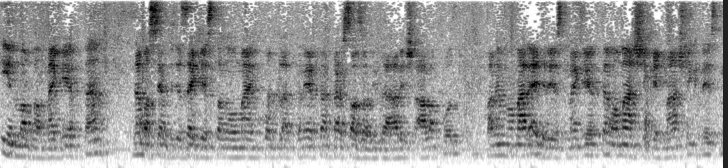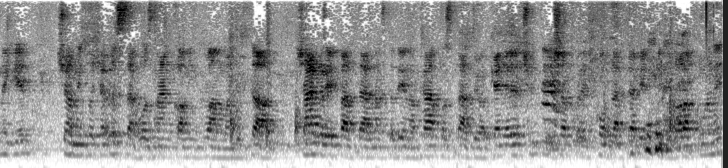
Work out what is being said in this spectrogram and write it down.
én magam megértem, nem azt jelenti, hogy az egész tanulmányt kompletten értem, persze az az ideális állapot, hanem ha már egy részt megértem, a másik egy másik részt megért, és olyan, mintha összehoznánk, amink van mondjuk, te a sárgarépát termeszted, én a káposztát, ő a kenyeret süti, és akkor egy komplett evét tud alakulni.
